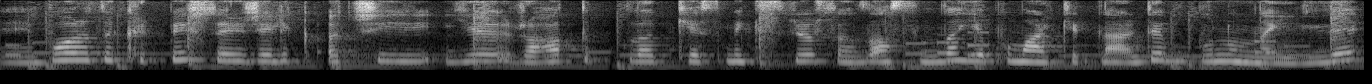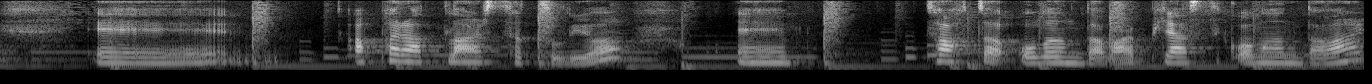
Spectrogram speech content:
E, bu arada 45 derecelik açıyı rahatlıkla kesmek istiyorsanız aslında yapı marketlerde bununla ilgili e, aparatlar satılıyor. E, tahta olanı da var, plastik olanı da var.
